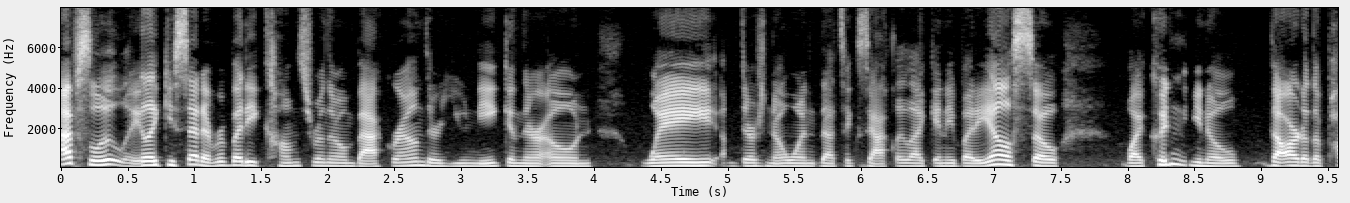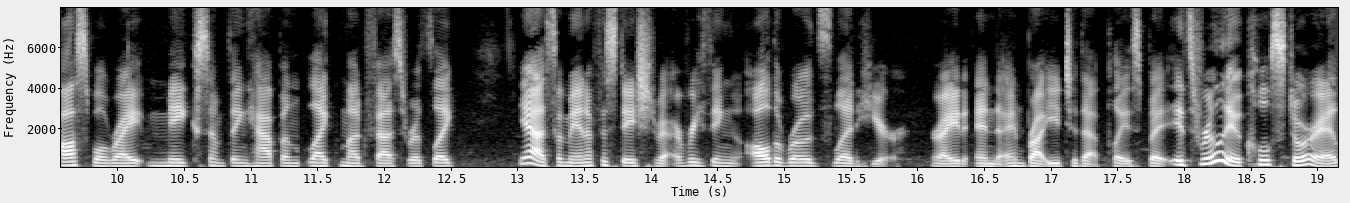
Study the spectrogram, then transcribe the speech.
Absolutely. Like you said, everybody comes from their own background, they're unique in their own way. There's no one that's exactly like anybody else. So why couldn't, you know, the art of the possible, right? Make something happen like Mudfest where it's like, yeah, it's a manifestation of everything. All the roads led here, right? And and brought you to that place. But it's really a cool story. I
